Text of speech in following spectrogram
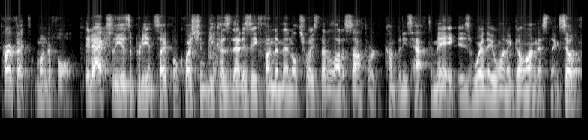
Perfect. Wonderful. It actually is a pretty insightful question because that is a fundamental choice that a lot of software companies have to make is where they want to go on this thing. So,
